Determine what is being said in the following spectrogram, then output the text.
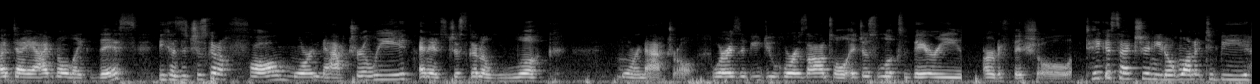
a diagonal like this because it's just going to fall more naturally and it's just going to look more natural. Whereas if you do horizontal, it just looks very artificial. Take a section, you don't want it to be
